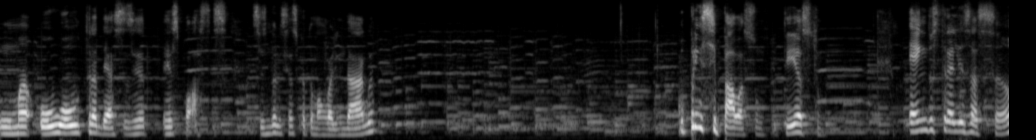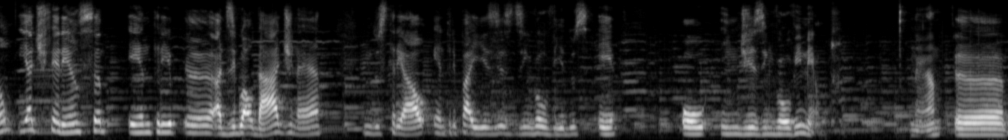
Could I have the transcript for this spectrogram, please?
uma ou outra dessas re respostas. Vocês me dão licença para tomar um golinho d'água. O principal assunto texto é a industrialização e a diferença entre uh, a desigualdade né, industrial entre países desenvolvidos e ou em desenvolvimento. Né? Uh,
